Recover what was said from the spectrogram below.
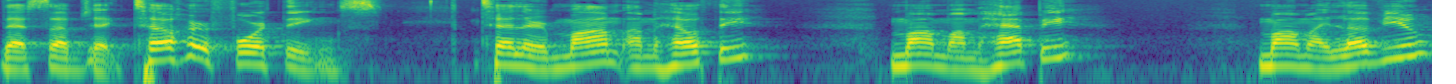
that subject, tell her four things. Tell her, "Mom, I'm healthy. Mom, I'm happy. Mom, I love you."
